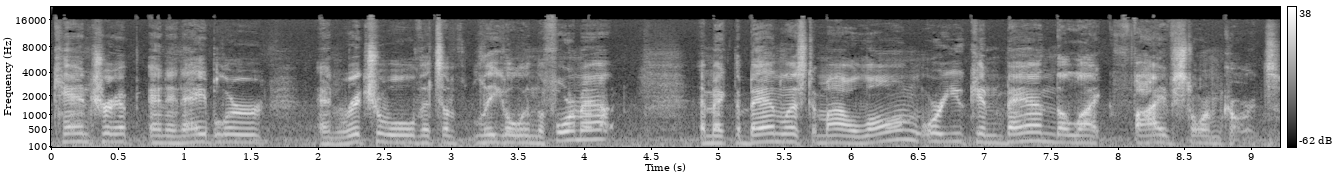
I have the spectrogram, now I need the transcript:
cantrip and enabler and ritual that's legal in the format and make the ban list a mile long, or you can ban the like five storm cards.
